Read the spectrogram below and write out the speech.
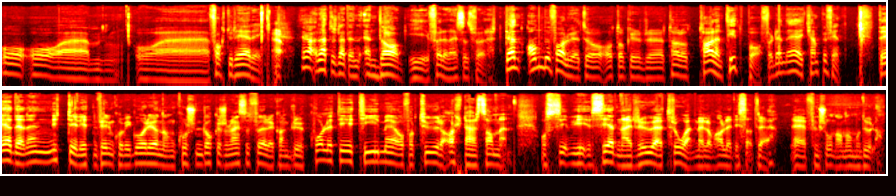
og, og, og fakturering. Ja. ja. Rett og slett en, en dag i, for en regnskapsfører. Den anbefaler vi til at dere tar, tar en titt på, for den er kjempefin. Det er det. Det er en nyttig liten film hvor vi går gjennom hvordan dere som regnskapsførere kan bruke quality, time og faktura, alt det her sammen. Og se, vi, ser den røde tråden mellom alle disse tre eh, funksjonene og modulene.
